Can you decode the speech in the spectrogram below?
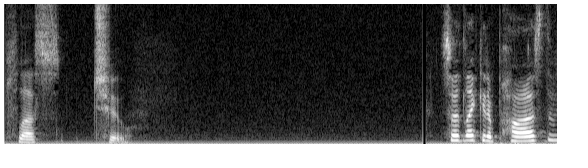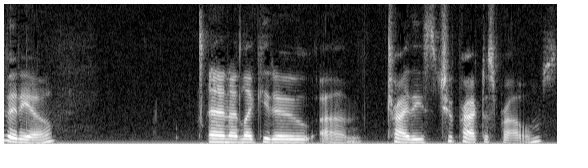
plus 2. So I'd like you to pause the video and I'd like you to um, try these two practice problems.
